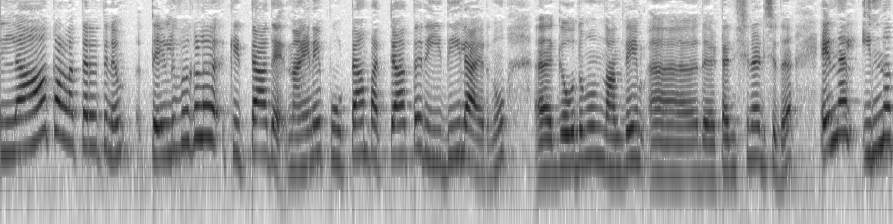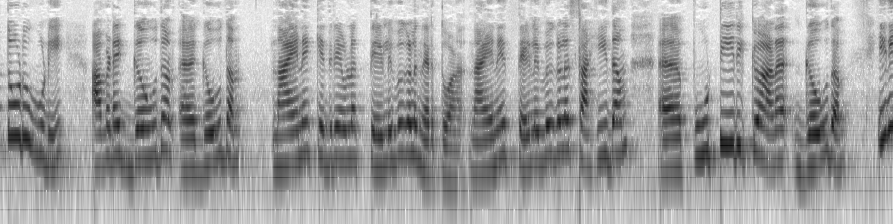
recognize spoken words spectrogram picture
എല്ലാ കള്ളത്തരത്തിനും തെളിവുകൾ കിട്ടാതെ നയനെ പൂട്ടാൻ പറ്റാത്ത രീതിയിലായിരുന്നു ഗൗതമും നന്ദയും ടെൻഷൻ അടിച്ചത്. എന്നാൽ ഇന്നത്തോടുകൂടി അവിടെ ഗൗതം ഗൗതം നയനയ്ക്കെതിരെയുള്ള തെളിവുകൾ നിരത്തുവാണ്. നയനെ തെളിവുകൾ സഹിതം പൂട്ടിയിരിക്കുകയാണ് ഗൗതം. ഇനി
